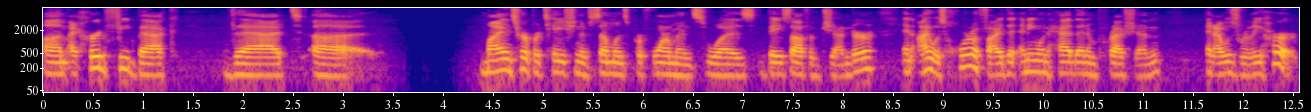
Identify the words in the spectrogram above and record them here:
Um, I heard feedback that uh, my interpretation of someone's performance was based off of gender, and I was horrified that anyone had that impression, and I was really hurt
